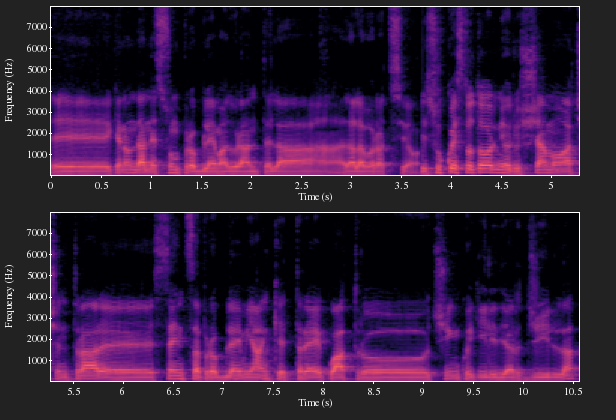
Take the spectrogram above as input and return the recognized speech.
eh, che non dà nessun problema durante la, la, lavorazione. Su questo tornio riusciamo a centrare senza problemi anche 3, 4, 5 kg di argilla.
